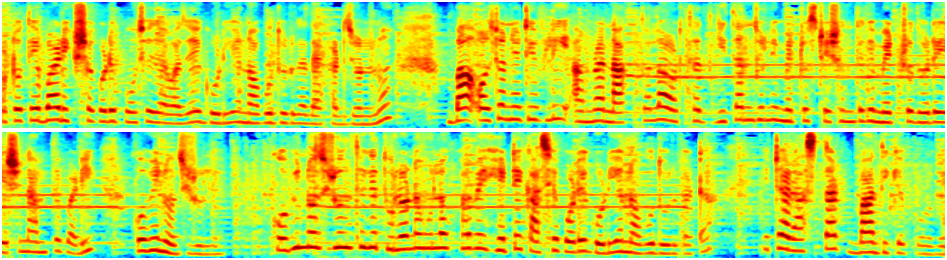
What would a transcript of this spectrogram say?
অটোতে বা রিক্সা করে পৌঁছে যাওয়া যায় গড়িয়া নবদুর্গা দেখার জন্য। বা অল্টারনেটিভলি আমরা নাকতলা, অর্থাৎ গীতাঞ্জলি মেট্রো স্টেশন থেকে মেট্রো ধরে এসে নামতে পারি কবি নজরুলে। কবি নজরুল থেকে তুলনামূলকভাবে হেঁটে কাছে পড়ে গড়িয়া নবদুর্গাটা। এটা রাস্তার বাঁ দিকে পড়বে।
